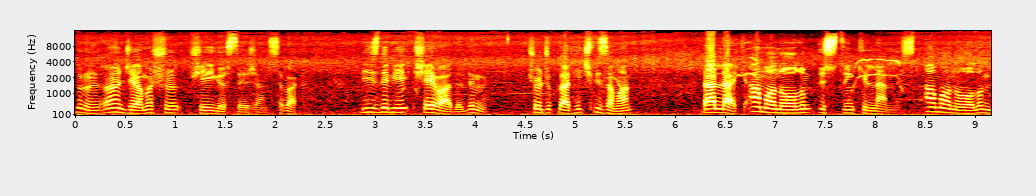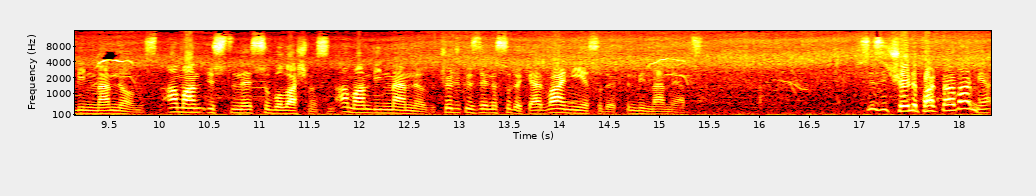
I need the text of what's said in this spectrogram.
durun önce ama şu şeyi göstereceğim size. Bak bizde bir şey vardır değil mi? Çocuklar hiçbir zaman derler ki aman oğlum üstün kirlenmesin. Aman oğlum bilmem ne olmasın. Aman üstüne su bulaşmasın. Aman bilmem ne olur. Çocuk üzerine su döker. Vay niye su döktün bilmem ne yapsın. Siz hiç şöyle parklar var mı ya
